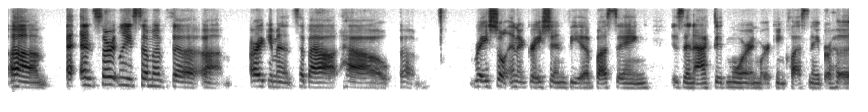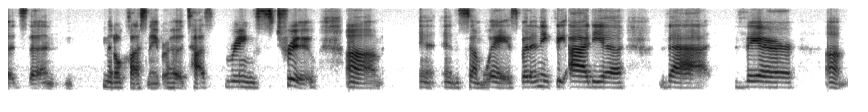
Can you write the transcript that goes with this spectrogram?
Um, and certainly some of the um, arguments about how um, racial integration via busing is enacted more in working class neighborhoods than middle class neighborhoods has rings true um, in, in, some ways. But I think the idea that their um,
